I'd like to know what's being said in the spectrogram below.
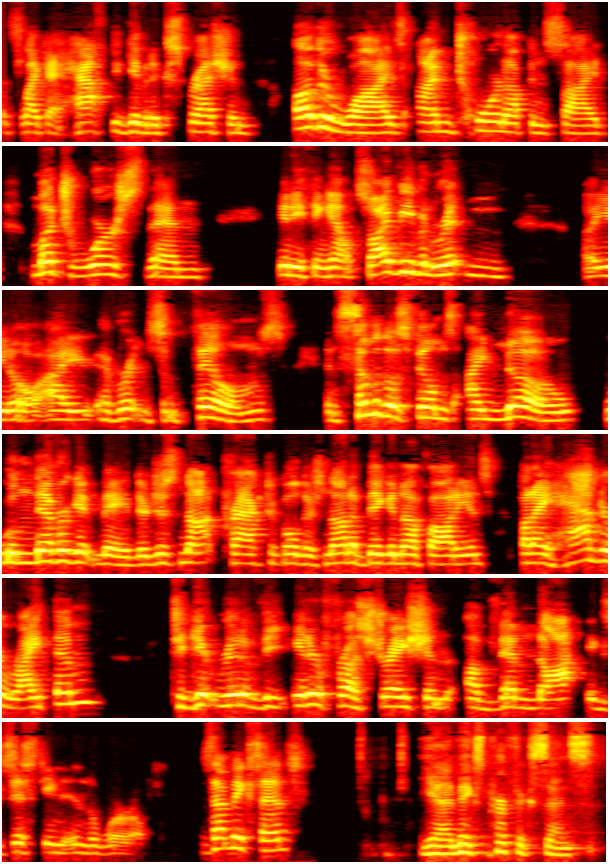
it's like i have to give it expression. Otherwise i'm torn up inside much worse than anything else. So i've even written uh, you know i have written some films and some of those films i know will never get made. They're just not practical. There's not a big enough audience. But I had to write them to get rid of the inner frustration of them not existing in the world. Does that make sense? Yeah, it makes perfect sense.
